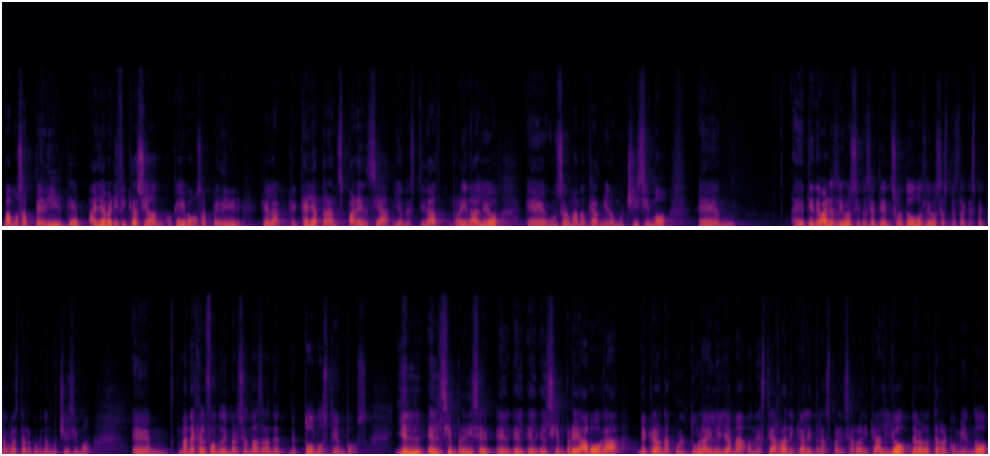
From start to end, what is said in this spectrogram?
Vamos a pedir que haya verificación, ¿okay? vamos a pedir que, que, haya transparencia y honestidad. Rey Dalio, un ser humano que admiro muchísimo. Em, tiene varios libros, sobre todo dos libros espectaculares, te recomiendo muchísimo. Em, maneja el fondo de inversión más grande de todos los tiempos. Y él, siempre dice, él, siempre aboga de crear una cultura y le llama honestidad radical y transparencia radical. Yo de verdad te recomiendo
